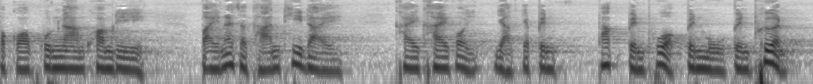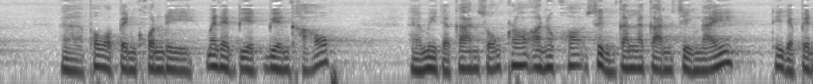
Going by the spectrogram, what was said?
ประกอบคุณงามความดี ไปนสถานที่ใด ใครๆก็อยากจะเป็นพักเป็นพวกเป็นหมู่เป็นเพื่อน เพราะว่าเป็นคนดีไม่ได้เบียดเบียนเขา มีแต่การสงเคราะห์อนุเคราะห์ซึ่งกันและกันสิ่งไหนที่จะเป็น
